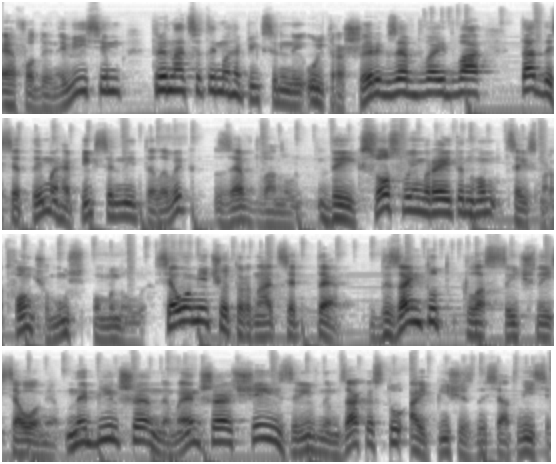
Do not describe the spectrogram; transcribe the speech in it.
f1.8, 13 мегапіксельний ультраширик з f2.2 та 10 мегапіксельний телевик з f2.0. DxO своїм рейтингом цей смартфон чомусь оминули. Xiaomi 14T. Дизайн тут класичний Xiaomi. Не більше, не менше, ще й з рівнем захисту IP68.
